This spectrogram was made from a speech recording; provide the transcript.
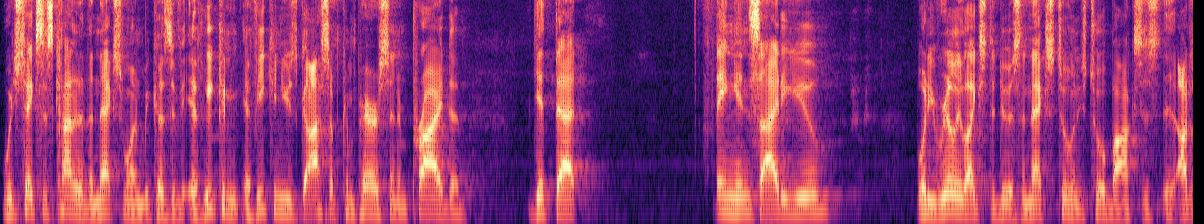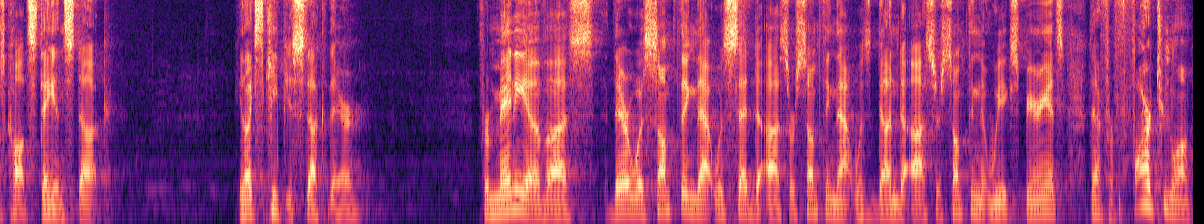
Which takes us kind of to the next one because if, if, he can, if he can use gossip, comparison, and pride to get that thing inside of you, what he really likes to do is the next tool in his toolbox is, I'll just call it staying stuck. He likes to keep you stuck there. For many of us, there was something that was said to us, or something that was done to us, or something that we experienced that for far too long,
